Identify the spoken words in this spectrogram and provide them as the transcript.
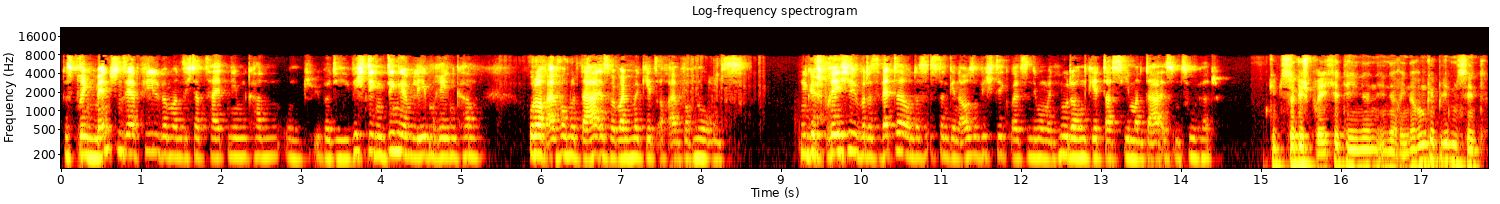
das bringt Menschen sehr viel, wenn man sich da Zeit nehmen kann und über die wichtigen Dinge im Leben reden kann oder auch einfach nur da ist, weil manchmal geht es auch einfach nur ums, um Gespräche über das Wetter und das ist dann genauso wichtig, weil es in dem Moment nur darum geht, dass jemand da ist und zuhört. Gibt es da Gespräche, die Ihnen in Erinnerung geblieben sind?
